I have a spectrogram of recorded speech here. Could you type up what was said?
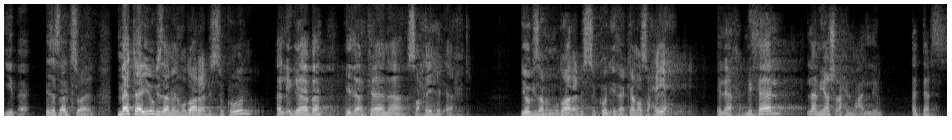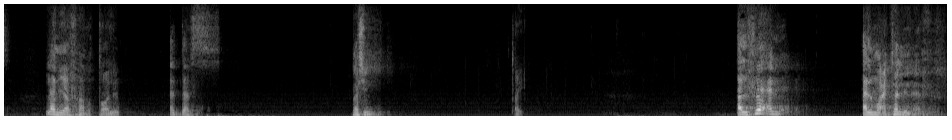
يبقى إذا سألت سؤال متى يجزم المضارع بالسكون؟ الإجابة إذا كان صحيح الآخر. يجزم المضارع بالسكون إذا كان صحيح الآخر. مثال لم يشرح المعلم الدرس لم يفهم الطالب الدرس. ماشي طيب الفعل المعتل الآخر.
